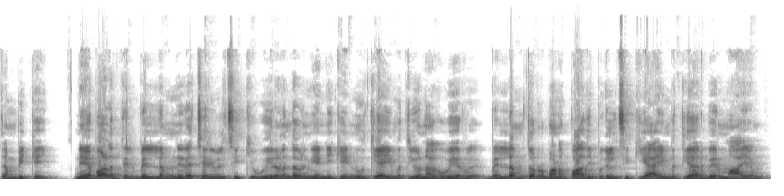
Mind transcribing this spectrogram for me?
நம்பிக்கை. நேபாளத்தில் வெள்ளம் நிலச்சரிவில் சிக்கி உயிரிழந்தவரின் எண்ணிக்கை நூற்றி ஐம்பத்தி ஒன்றாக உயர்வு. வெள்ளம் தொடர்பான பாதிப்புகள் சிக்கி ஐம்பத்தி ஆறு பேர் மாயம்.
